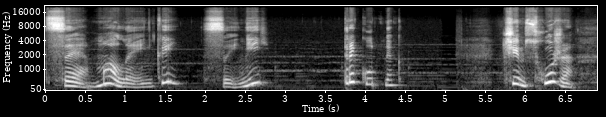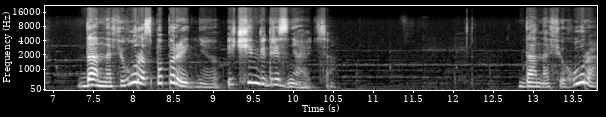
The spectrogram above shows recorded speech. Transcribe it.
Це маленький синій трикутник. Чим схожа дана фігура з попередньою і чим відрізняються? Дана фігура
